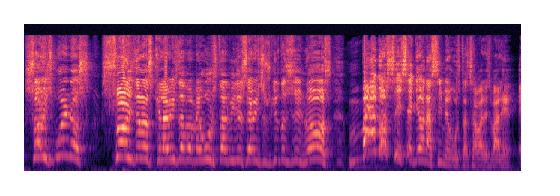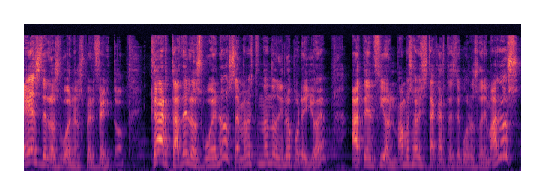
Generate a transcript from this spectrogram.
¿Sois buenos? ¿Sois de los que le habéis dado me gusta al vídeo si habéis suscrito si sois nuevos? ¡Vamos, sí señora! Sí me gusta, chavales, vale Es de los buenos, perfecto Carta de los buenos, además me están dando dinero por ello, ¿eh? Atención, vamos a ver si esta carta es de buenos o de malos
